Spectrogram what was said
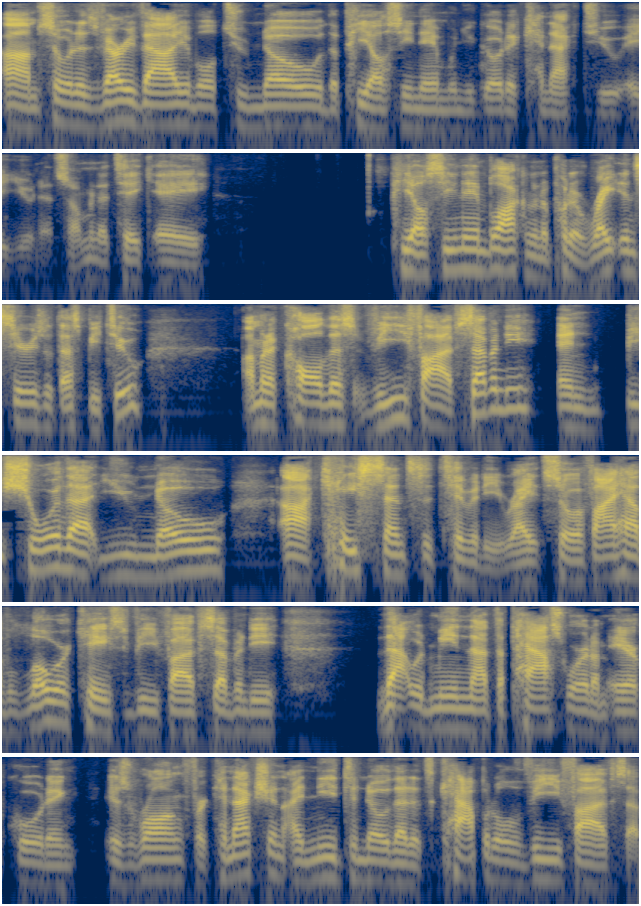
Um, so it is very valuable to know the PLC name when you go to connect to a unit. So I'm going to take a PLC name block. I'm going to put it right in series with SB2. I'm going to call this V570 and be sure that you know uh, case sensitivity, right? So if I have lowercase V570, that would mean that the password I'm air quoting is wrong for connection. I need to know that it's capital V570.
